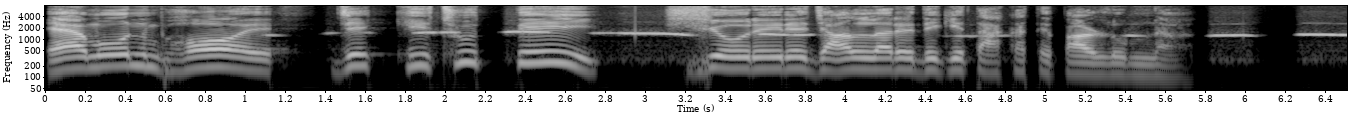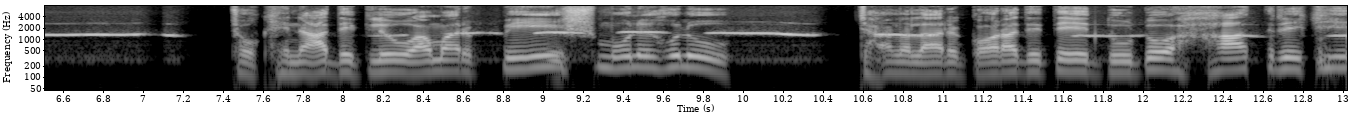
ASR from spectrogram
এমন ভয় যে কিছুতেই শিওরের জানলার দিকে তাকাতে পারলুম না। চোখে না দেখলেও আমার বেশ মনে হলো জানালার গড়াদিতে দুটো হাত রেখে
